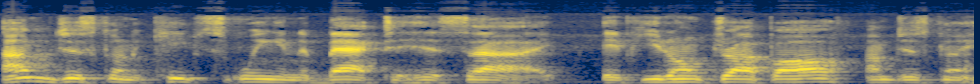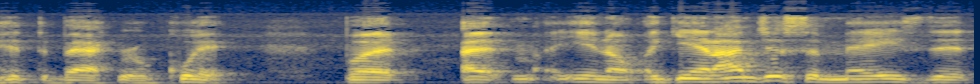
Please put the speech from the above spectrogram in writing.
I'm just going to keep swinging the back to his side. If you don't drop off, I'm just going to hit the back real quick. But I, you know, again, I'm just amazed at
